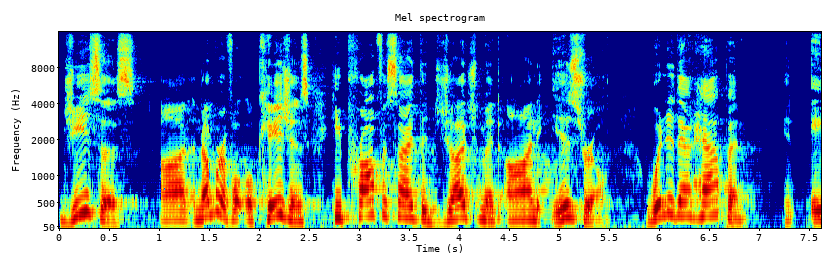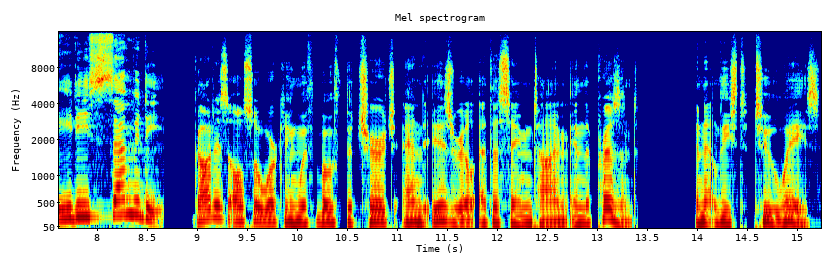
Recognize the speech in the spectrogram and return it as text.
Jesus, on a number of occasions, he prophesied the judgment on Israel. When did that happen? In AD 70. God is also working with both the church and Israel at the same time in the present in at least two ways.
